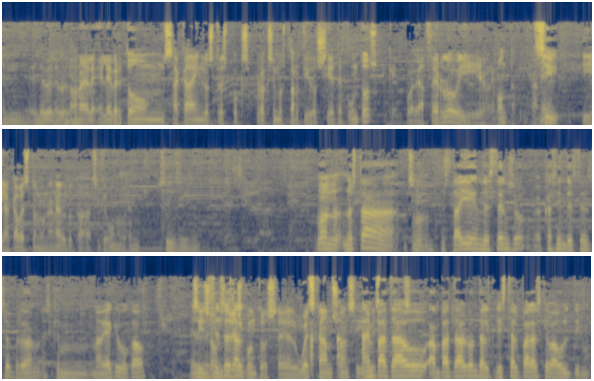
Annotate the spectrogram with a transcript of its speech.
El, el Everton. Perdón, el, Everton saca en los tres próximos partidos siete puntos, que puede hacerlo y remonta también. Y acaba esto en una anécdota, así que bueno, veremos. Sí, sí, sí. Bueno, no, no está. no, está ahí en descenso, casi en descenso, perdón, es que me había equivocado. El sí, son tres al- puntos. El West Ham, Swansea ha Crystal empatado, ha empatado contra el Crystal Palace que va último.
